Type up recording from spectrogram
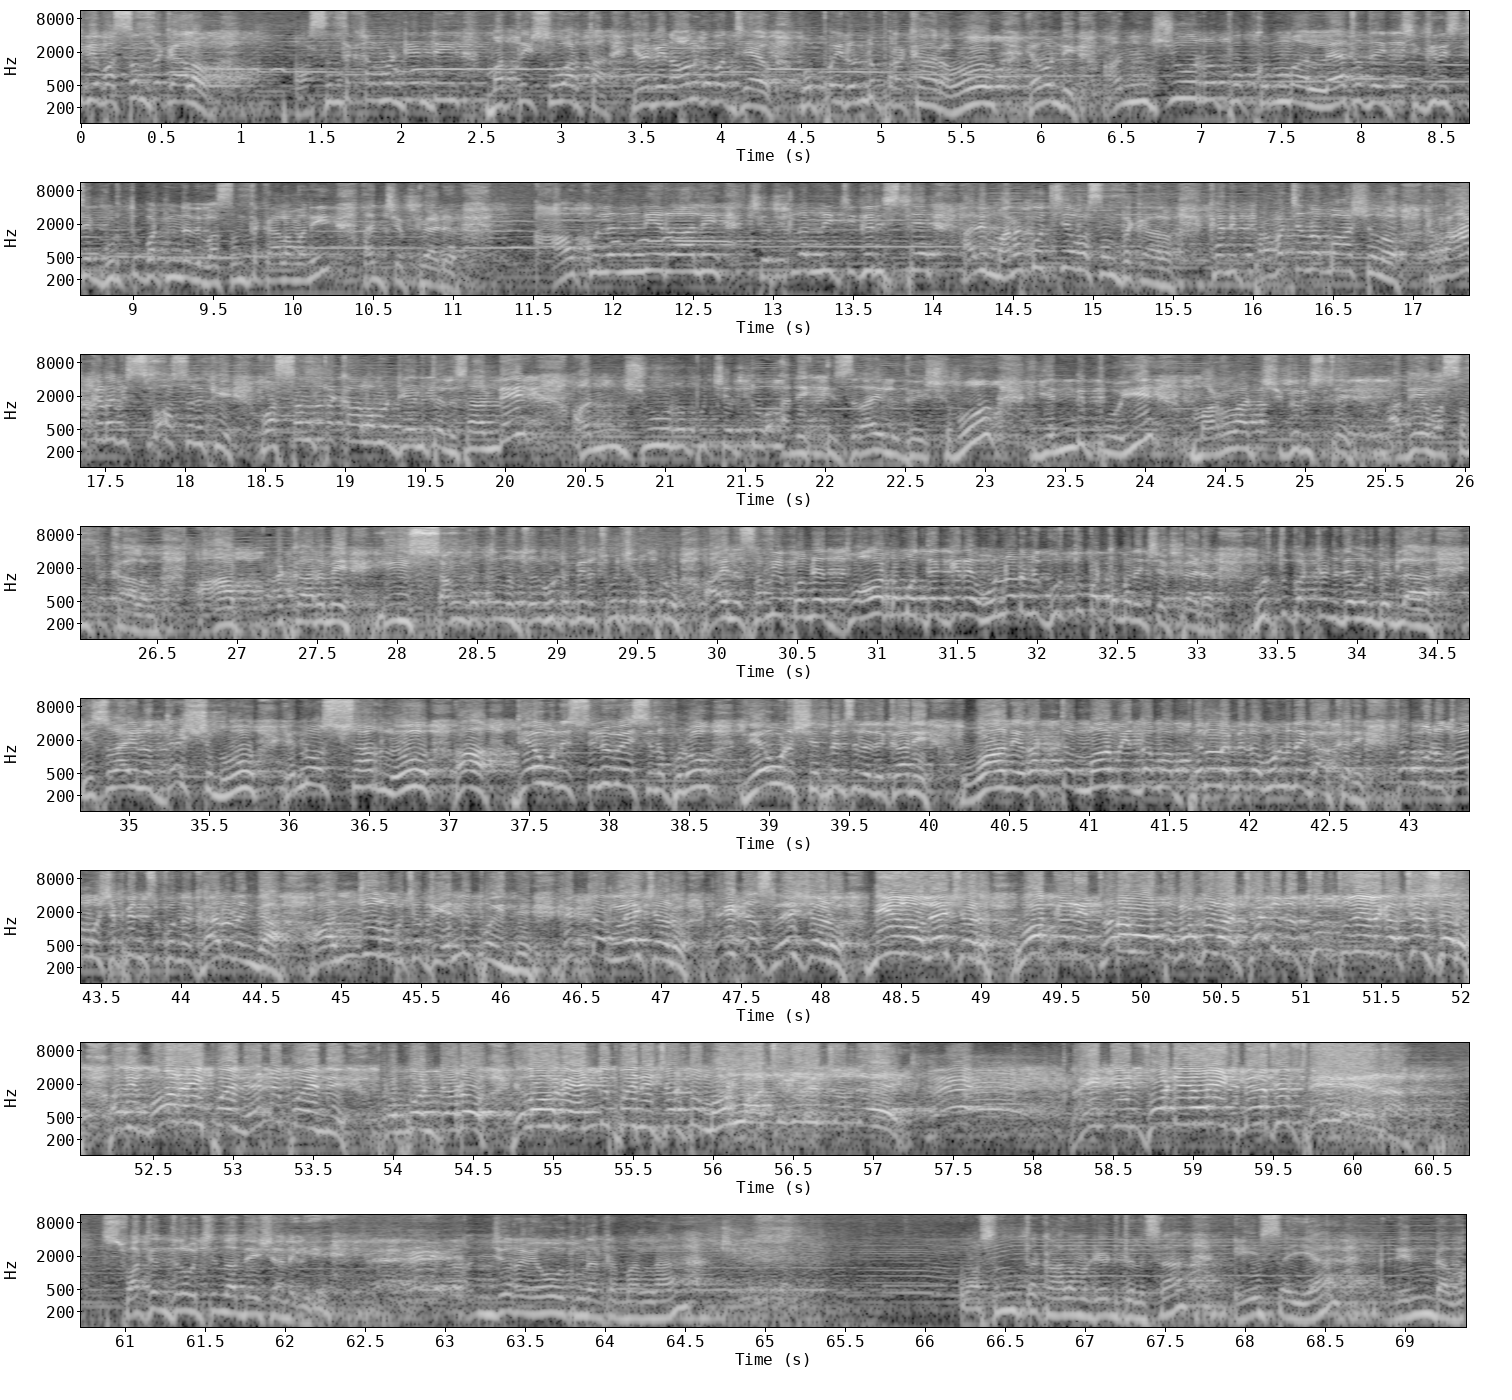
ఇది వసంతకాలం. వసంతకాలం అంటే ఏంటి? మత్త సువార్త ఇరవై నాలుగవ అధ్యాయం ముప్పై రెండు ప్రకారం. ఏమండి? అంజూరపు కొమ్మ లేతదై చిగురిస్తే గుర్తుపట్టినది వసంతకాలం అని అని చెప్పాడు. ఆకులన్నీ రాలి చెట్లన్నీ చిగురిస్తే అది మనకు వచ్చే వసంతకాలం. కానీ ప్రవచన భాషలో రాకడ విశ్వాసులకి వసంతకాలం అంటే ఏంటి తెలుసా అండి? అంజూరపు చెట్టు అనే ఇజ్రాయిల్ దేశము ఎండిపోయి మరలా చిగురిస్తే అదే వసంతకాలం. ఆ ప్రకారమే ఈ సంగతులు జరుగుట మీరు చూసినప్పుడు ఆయన సమీపమే ద్వారము దగ్గరే ఉన్నాడని గుర్తుపట్టమని చెప్పాడు. గుర్తుపట్టండి దేవుని బిడ్డలారా ఇజ్రాయిల్ దేశము ఎన్నో సార్లు ఆ దేవుని సిలువేసినప్పుడు దేవుడు శపించలేదు కానీ వాని రక్తం మా మీద మా పిల్లల మీద ఉన్నది కాకని తమ్మును తాము శపించుకున్న కారణంగా ఆ అంజూరపు చెట్టు ఎండిపోయింది. హిట్లర్ లేచాడు టైటస్ లేచాడు నీలో లేచాడు ఒకరి తర్వాత ఒకడు ఆ చెట్టును తుత్తునీలుగా చేశారు. అది మోడైపోయింది ఎండిపోయింది. ప్రభు అంటాడు ఇలాగ ఎండిపోయింది చెట్టు మరలా చిగురించుంది. నైన్టీన్ ఫార్టీ స్వతంత్రం వచ్చింది ఆ దేశానికి. అంజూరం ఏమవుతుందంట మళ్ళా వసంతకాలం అంటే ఏంటి తెలుసా? ఏసయ్య రెండవ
